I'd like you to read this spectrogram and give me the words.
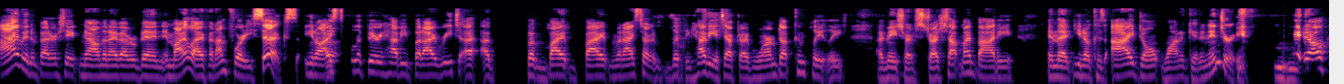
i'm in a better shape now than i've ever been in my life and i'm 46 you know i still lift very heavy but i reach a, a but by by when i start lifting heavy it's after i've warmed up completely i've made sure i've stretched out my body and that you know because i don't want to get an injury Mm-hmm. you know,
